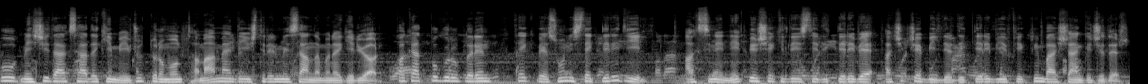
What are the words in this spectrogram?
Bu Mescid-i Aksa'daki mevcut durumun tamamen değiştirilmesi anlamına geliyor. Fakat bu grupların tek ve son istekleri değil, aksine net bir şekilde istedikleri ve açıkça bildirdikleri bir fikrin başlangıcıdır.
